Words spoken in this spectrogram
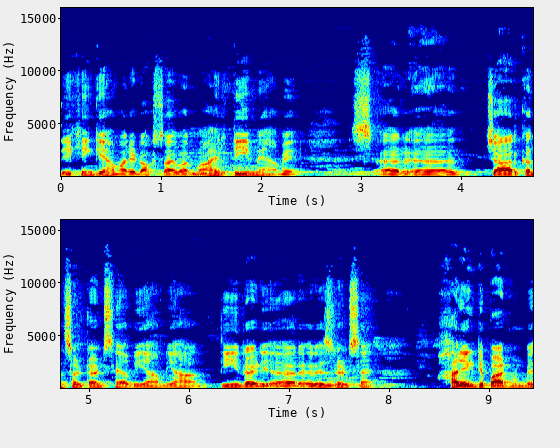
دیکھیں گے، ہمارے ڈاکٹر صاحبان ماہر ٹیم ہے، ہمیں چار کنسلٹنٹس ہیں ابھی ہم یہاں، تین ریزیڈنٹس ہیں۔ ہر ایک ڈپارٹمنٹ میں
